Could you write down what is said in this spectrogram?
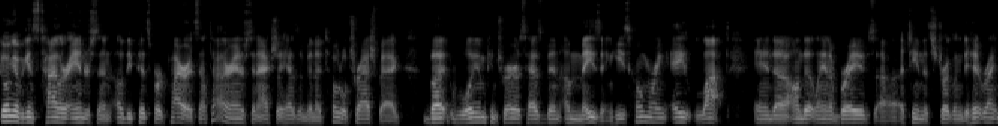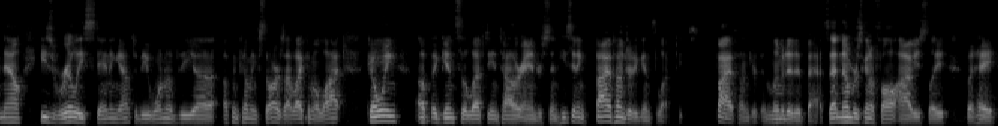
Going up against Tyler Anderson of the Pittsburgh Pirates. Now, Tyler Anderson actually hasn't been a total trash bag, but William Contreras has been amazing. He's homering a lot. And uh, on the Atlanta Braves, uh, a team that's struggling to hit right now, he's really standing out to be one of the uh, up and coming stars. I like him a lot. Going up against the lefty and Tyler Anderson, he's hitting 500 against lefties. 500 and limited at bats. That number is going to fall, obviously, but hey,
